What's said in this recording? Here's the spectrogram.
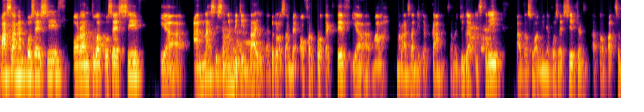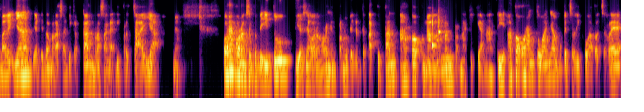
Pasangan posesif, orang tua posesif, ya anak sih senang dicintai, tapi kalau sampai overprotective ya malah merasa dikekang. Sama juga istri atau suaminya posesif dan atau sebaliknya ya kita merasa dikekang, merasa nggak dipercaya. Nah, Orang-orang seperti itu biasanya orang-orang yang penuh dengan ketakutan atau pengalaman pernah dikhianati atau orang tuanya mungkin selingkuh atau cerai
